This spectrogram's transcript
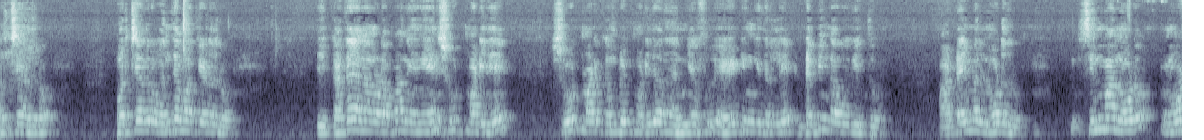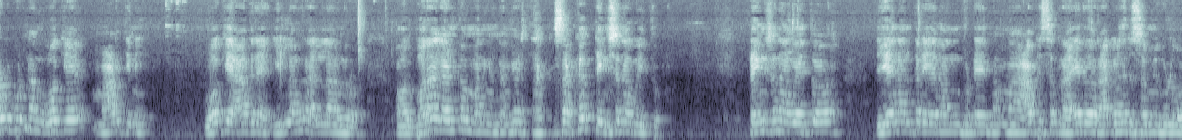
ಪರಿಚಯ ಆದರು. ಪರಿಚಯ ಆದರು, ಒಂದೇ ಮಾತು ಹೇಳಿದ್ರು. ಈ ಕತೆ ನೋಡಪ್ಪ, ನೀನು ಏನು ಶೂಟ್ ಮಾಡಿದೆ? ಶೂಟ್ ಮಾಡಿ ಕಂಪ್ಲೀಟ್ ಮಾಡಿದೆ, ಅದು ನನಗೆ ಫುಲ್ ಎಡಿಟಿಂಗ್ ಇದರಲ್ಲಿ ಡಬ್ಬಿಂಗ್ ಆಗೋಗಿತ್ತು. ಆ ಟೈಮಲ್ಲಿ ನೋಡಿದ್ರು. ಸಿನಿಮಾ ನೋಡು ನೋಡ್ಬಿಟ್ಟು ನಾನು ಓಕೆ ಮಾಡ್ತೀನಿ. ಓಕೆ ಆದರೆ, ಇಲ್ಲಾಂದ್ರೆ ಅಲ್ಲ ಅಂದರು. ಅವ್ರು ಬರೋ ಗಂಟು ಮನೆ ನನಗೆ ಸಖತ್ ಟೆನ್ಷನ್ ಆಗೋಯ್ತು. ಟೆನ್ಷನ್ ಆಗೋಯ್ತು. ಏನಂತಾರೆ ಏನೋ ಅಂದ್ಬಿಟ್ಟೆ ನಮ್ಮ ಆಫೀಸರ್ ರಾಯರು, ರಾಘವೇಂದ್ರ ಸ್ವಾಮಿಗಳು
